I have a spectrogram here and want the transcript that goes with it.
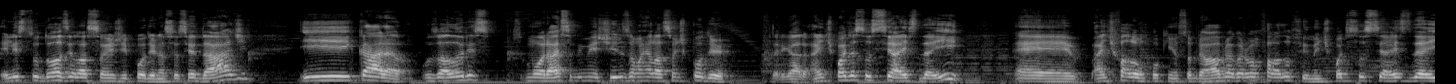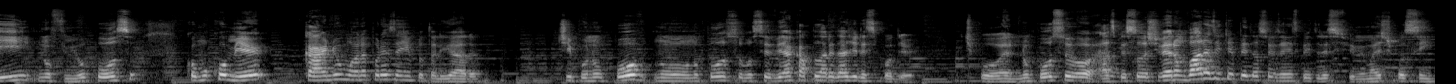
Ele estudou as relações de poder na sociedade e, cara, os valores morais submetidos a uma relação de poder, tá ligado? A gente pode associar isso daí é, a gente falou um pouquinho sobre a obra, agora vamos falar do filme. A gente pode associar isso daí no filme O Poço como comer carne humana, por exemplo, tá ligado? Tipo, no, povo, no, no Poço você vê a capilaridade desse poder. Tipo, é, no Poço as pessoas tiveram várias interpretações a respeito desse filme, mas tipo assim,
